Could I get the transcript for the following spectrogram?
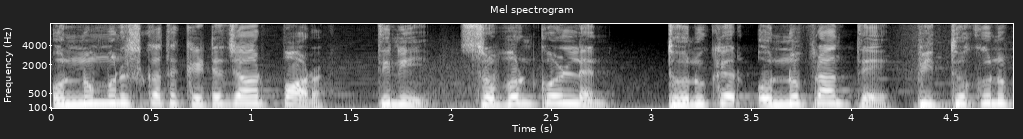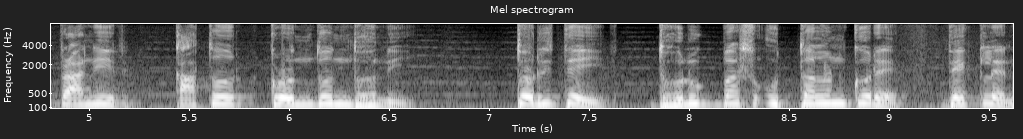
অন্যমনস্কতা কেটে যাওয়ার পর তিনি শ্রবণ করলেন ধনুকের অন্য প্রান্তে বৃদ্ধ কোনো প্রাণীর কাতর ক্রন্দন ধ্বনি তরিতেই ধনুকবাস উত্তোলন করে দেখলেন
